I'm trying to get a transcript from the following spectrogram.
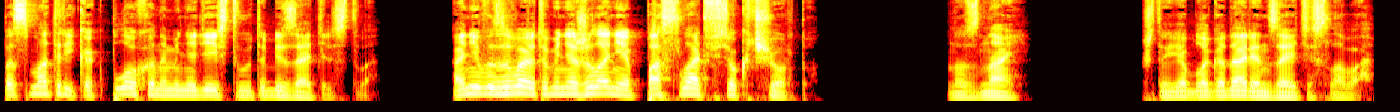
Посмотри, как плохо на меня действуют обязательства. Они вызывают у меня желание послать все к черту. Но знай, что я благодарен за эти слова.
